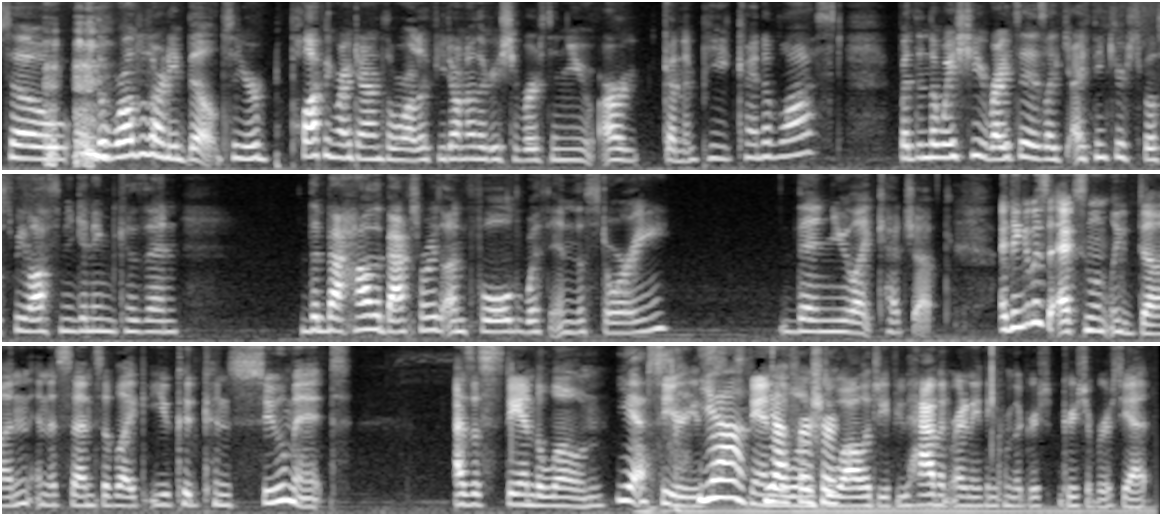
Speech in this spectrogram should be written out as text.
So the world was already built. So you're plopping right down into the world. If you don't know the Grisha verse, then you are gonna be kind of lost. But then the way she writes it is like I think you're supposed to be lost in the beginning because then the how the backstories unfold within the story, then you like catch up. I think it was excellently done in the sense of like you could consume it as a standalone Yes. series, Yeah, standalone yeah, for sure. duology. If you haven't read anything from the Grish- Grishaverse yet,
